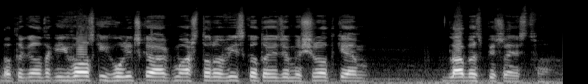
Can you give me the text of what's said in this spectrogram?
Dlatego na takich wąskich uliczkach, jak masz torowisko, to jedziemy środkiem dla bezpieczeństwa.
